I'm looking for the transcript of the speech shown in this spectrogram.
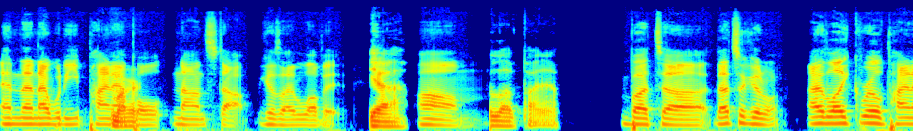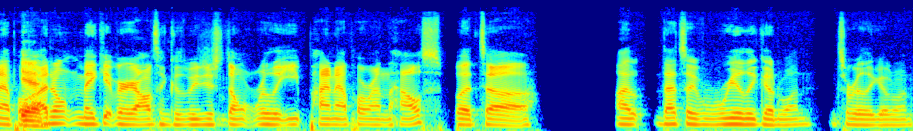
and then I would eat pineapple nonstop because I love it. yeah, Um, I love pineapple. but uh, that's a good one. I like grilled pineapple. Yeah. I don't make it very often because we just don't really eat pineapple around the house. But uh, I that's a really good one. It's a really good one.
